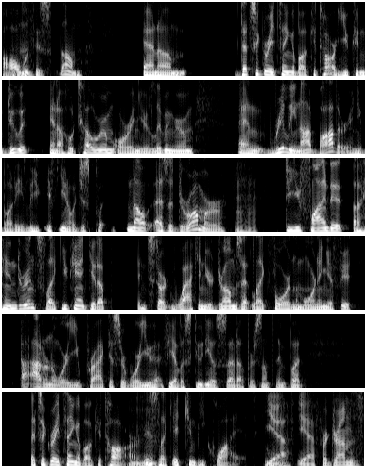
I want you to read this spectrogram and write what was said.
all mm-hmm. with his thumb. And um, that's a great thing about guitar. You can do it in a hotel room or in your living room and really not bother anybody. If you know, just play. Now, as a drummer, mm-hmm. do you find it a hindrance? Like you can't get up and start whacking your drums at like four in the morning if it. I don't know where you practice or where you if you have a studio set up or something, but it's a great thing about guitar mm-hmm. is like it can be quiet. Yeah, yeah. For drums,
